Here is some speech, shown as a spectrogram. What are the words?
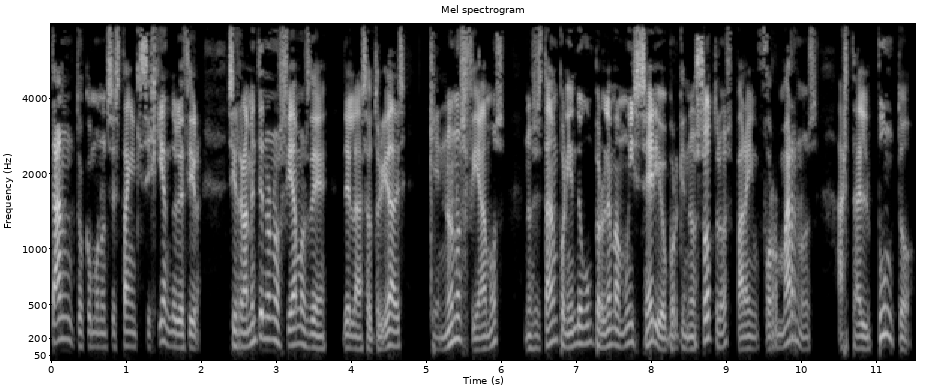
tanto como nos están exigiendo. Es decir, si realmente no nos fiamos de, de las autoridades, que no nos fiamos, nos están poniendo en un problema muy serio, porque nosotros, para informarnos hasta el punto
